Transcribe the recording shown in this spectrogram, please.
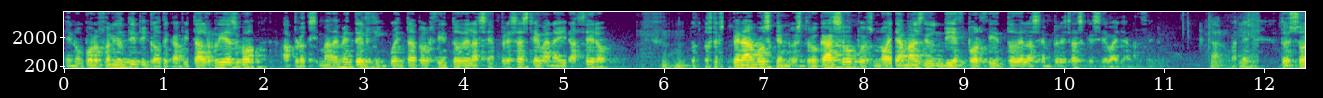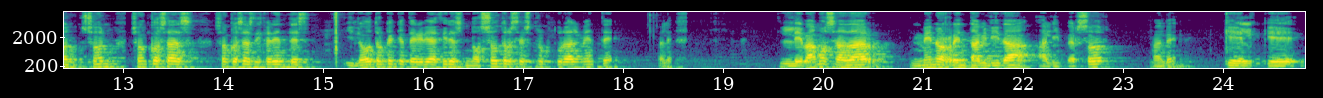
en un portfolio típico de capital riesgo, aproximadamente el 50% de las empresas se van a ir a cero. Nosotros esperamos que en nuestro caso pues no haya más de un 10% de las empresas que se vayan a cero. Entonces son, son, son, cosas, son cosas diferentes. Y lo otro que te quería decir es, nosotros estructuralmente le vamos a dar menos rentabilidad al inversor ¿vale? que, el que,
